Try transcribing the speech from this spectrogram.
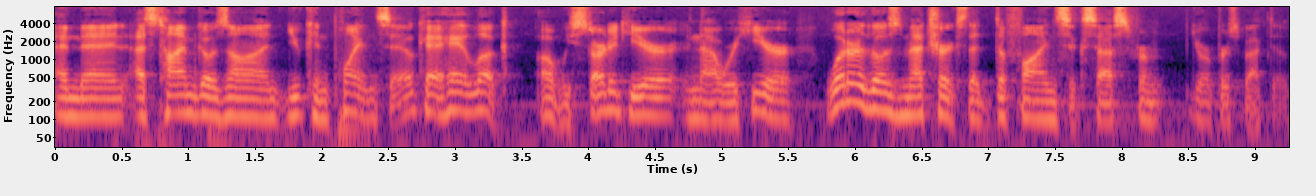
And then as time goes on, you can point and say, okay, hey, look, oh, we started here and now we're here. What are those metrics that define success from your perspective?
